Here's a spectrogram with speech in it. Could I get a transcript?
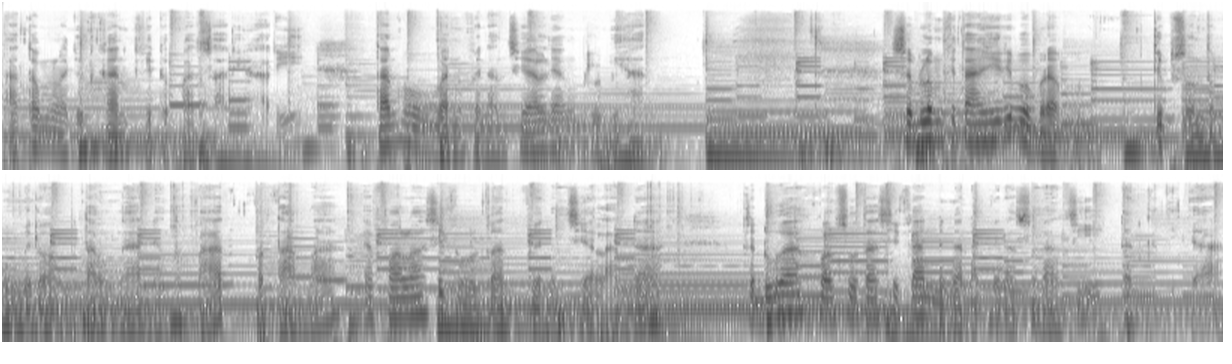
atau melanjutkan kehidupan sehari-hari tanpa beban finansial yang berlebihan. Sebelum kita akhiri beberapa tips untuk memilih uang tanggungan Pertama, evaluasi kebutuhan finansial Anda. Kedua, konsultasikan dengan agen asuransi. Dan ketiga,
